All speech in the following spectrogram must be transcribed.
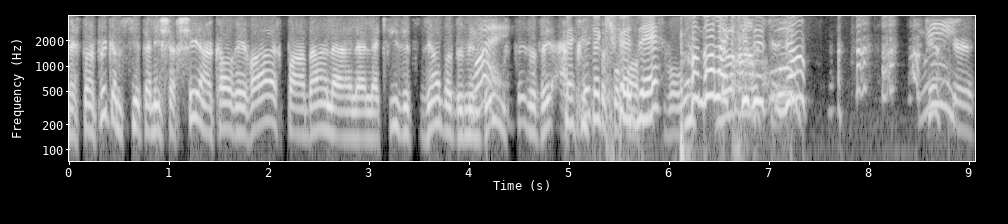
mais c'est un peu comme s'il est allé chercher un corps et vert pendant la, la, la crise étudiante en 2012. Ouais. Tu sais, je veux dire, Ben, c'est ça qu'il faisait pendant la crise Faure. Qu'est-ce que,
